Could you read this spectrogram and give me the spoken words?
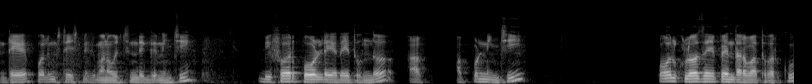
అంటే పోలింగ్ స్టేషన్కి మనం వచ్చిన దగ్గర నుంచి బిఫోర్ పోల్ డే ఏదైతే ఉందో ఆ- అప్పటి నుంచి పోల్ క్లోజ్ అయిపోయిన తర్వాత వరకు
